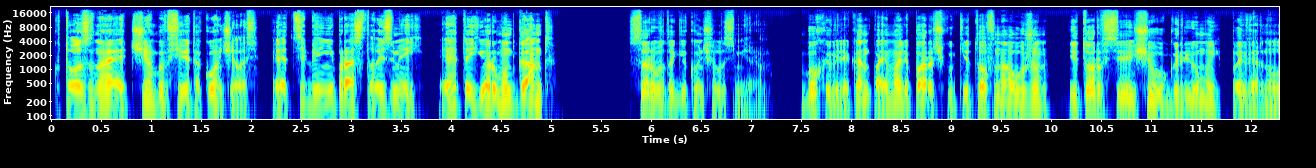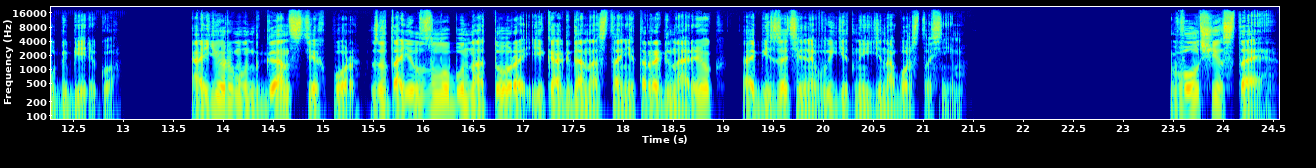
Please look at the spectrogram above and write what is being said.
«Кто знает, чем бы все это кончилось. Это тебе не простой змей. Это Йормундгант». Ссора в итоге кончилась миром. Бог и великан поймали парочку китов на ужин, и Тор все еще угрюмый повернул к берегу. А Йормундган с тех пор затаил злобу на Тора, и когда настанет Рагнарёк, обязательно выйдет на единоборство с ним. Волчья стая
